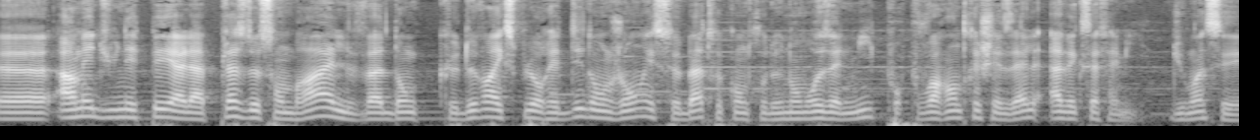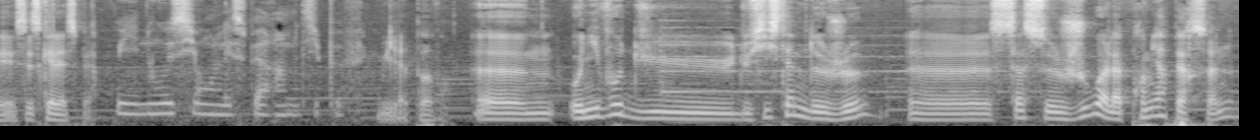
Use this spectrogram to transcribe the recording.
Euh, armée d'une épée à la place de son bras, elle va donc devoir explorer des donjons et se battre contre de nombreux ennemis pour pouvoir rentrer chez elle avec sa famille. Du moins, c'est ce qu'elle espère. Oui, nous aussi on l'espère un petit peu. Oui, la pauvre. Euh, au niveau du, du système de jeu, euh, ça se joue à la première personne,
